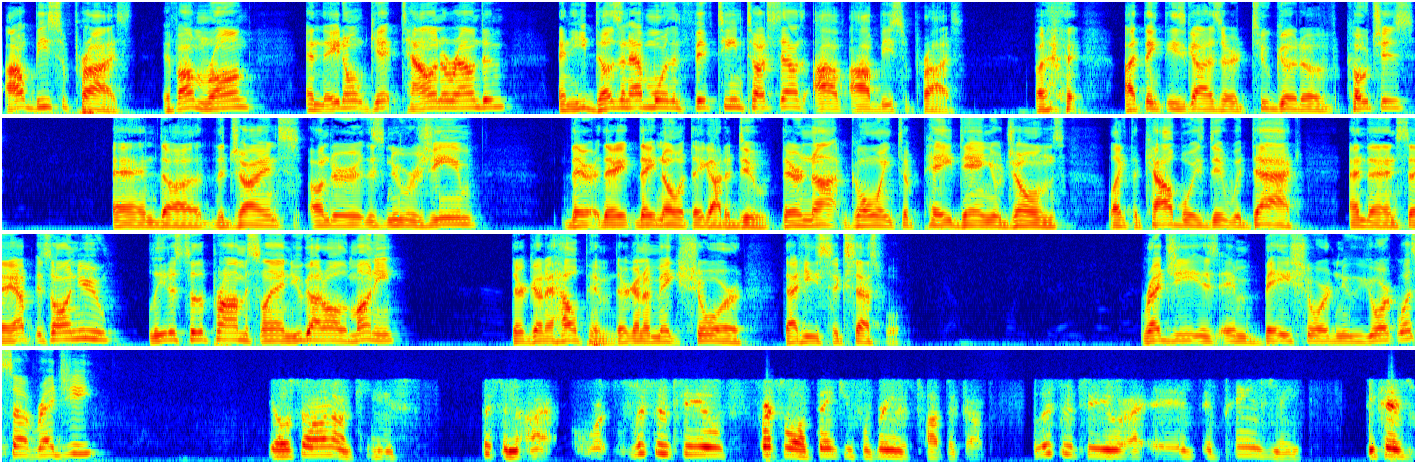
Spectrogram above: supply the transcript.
I'll be surprised. If I'm wrong and they don't get talent around him and he doesn't have more than 15 touchdowns, I'll, I'll be surprised. But I think these guys are too good of coaches. And uh, the Giants, under this new regime, they they they know what they got to do. They're not going to pay Daniel Jones – like the Cowboys did with Dak, and then say, "Up, it's on you. Lead us to the promised land. You got all the money." They're going to help him. They're going to make sure that he's successful. Reggie is in Bayshore, New York. What's up, Reggie? Yo, what's going on, Keith? Listen, I, listen to you. First of all, thank you for bringing this topic up. Listening to you, it, it pains me because,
